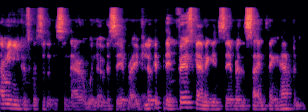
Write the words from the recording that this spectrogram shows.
I mean, you could consider this a narrow win over Zebre. If you look at their first game against Zebre, the same thing happened.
